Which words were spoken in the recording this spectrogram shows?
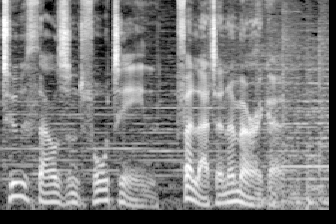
2014 for Latin America.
